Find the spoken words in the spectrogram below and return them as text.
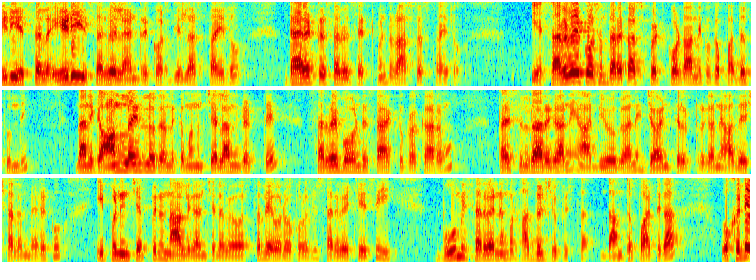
ADSL AD survey land records జిల్లా స్థాయిలో డైరెక్టర్ సర్వే సెటిల్మెంట్ రాష్ట్ర స్థాయిలో. ఈ సర్వే కోసం దరఖాస్తు పెట్టుకోవడానికి ఒక పద్ధతి ఉంది. దానికి ఆన్లైన్లో కనుక మనం చలాన్ కడితే సర్వే బౌండరీస్ యాక్ట్ ప్రకారం తహసీల్దార్ కానీ ఆర్డీఓ కానీ జాయింట్ కలెక్టర్ కానీ ఆదేశాల మేరకు ఇప్పుడు నేను చెప్పిన నాలుగు అంచెల వ్యవస్థలో ఎవరో ఒకరోజు సర్వే చేసి భూమి సర్వే నెంబర్ హద్దులు చూపిస్తారు. దాంతోపాటుగా ఒకటే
